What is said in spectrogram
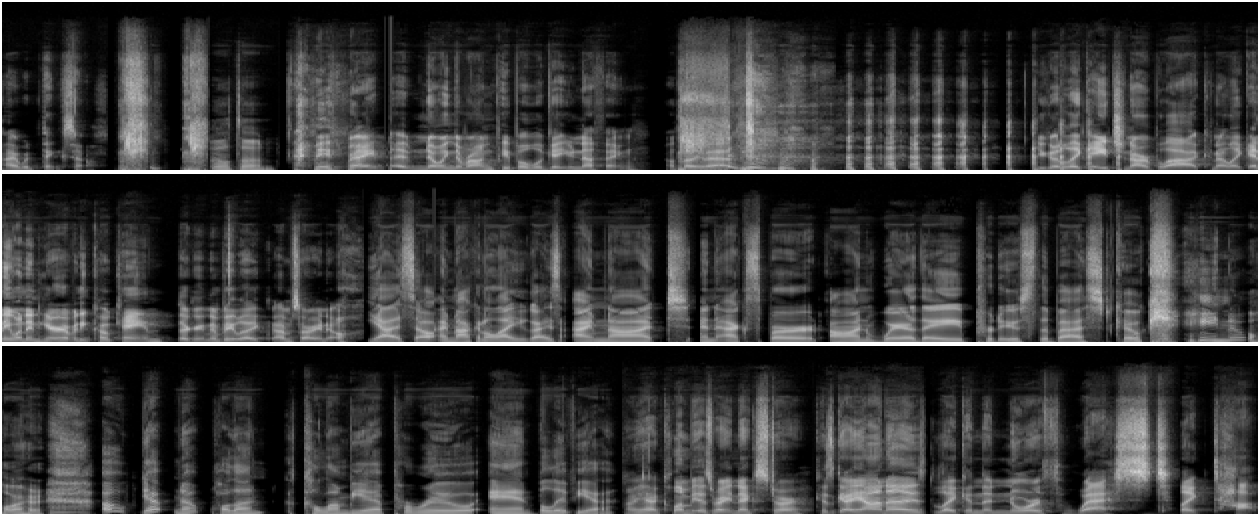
I would think so. Well done. I mean, right? Knowing the wrong people will get you nothing. I'll tell you that. you go to like H&R Block and are like, anyone in here have any cocaine? They're going to be like, I'm sorry, no. Yeah, so I'm not going to lie, you guys. I'm not an expert on where they produce the best cocaine or, oh, yep, nope, hold on. Colombia, Peru, and Bolivia. Oh yeah, Colombia's right next door. Because Guyana is like in the northwest, like top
